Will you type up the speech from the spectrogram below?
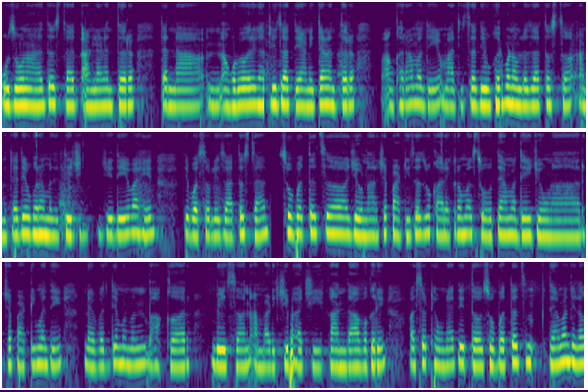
उजवून आणत असतात. आणल्यानंतर त्यांना आंघोळ वगैरे घातली जाते आणि त्यानंतर घरामध्ये मातीचं देवघर बनवलं जात असतं आणि त्या देवघरामध्ये ते जे जे देव आहेत ते बसवले जात असतात. सोबतच अ, जेवणारच्या जो कार्यक्रम असतो त्यामध्ये जेवणारच्या पाठीमध्ये नैवेद्य म्हणून भाकर बेसन आंबाडीची भाजी कांदा वगैरे असं ठेवण्यात येतं. सोबतच त्यामध्ये ना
